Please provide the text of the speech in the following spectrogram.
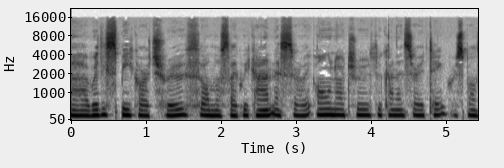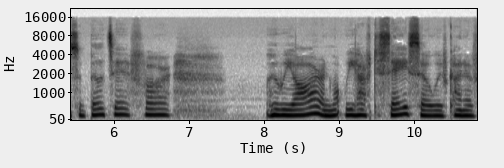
uh, really speak our truth, almost like we can't necessarily own our truth, we can't necessarily take responsibility for who we are and what we have to say. So we've kind of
